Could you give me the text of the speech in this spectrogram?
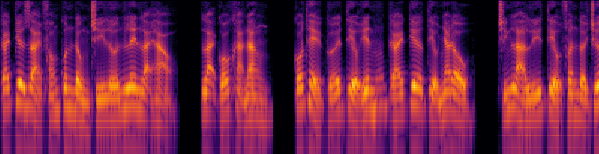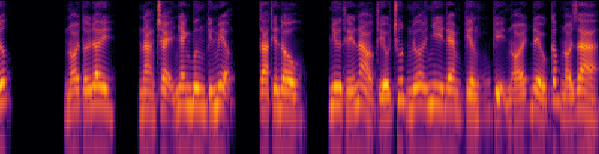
cái kia giải phóng quân đồng chí lớn lên lại hảo, lại có khả năng, có thể cưới Tiểu Yên cái kia Tiểu nha đầu, chính là Lý Tiểu Phân đời trước. Nói tới đây, Nàng chạy nhanh bưng kín miệng, ta thiên đâu, như thế nào thiếu chút nữa nhi đem kiêng kỵ nói đều cấp nói ra,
